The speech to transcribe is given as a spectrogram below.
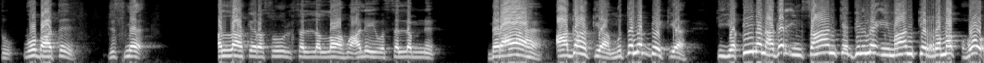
تو وہ باتیں جس میں اللہ کے رسول صلی اللہ علیہ وسلم نے ڈرایا ہے، آگاہ کیا، متنبع کیا کہ یقیناً اگر انسان کے دل میں ایمان کے رمق ہو،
